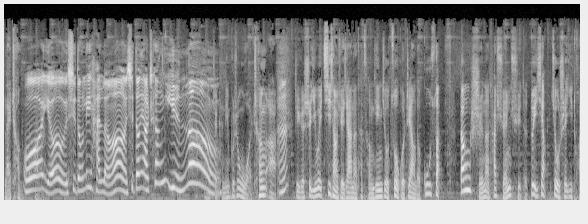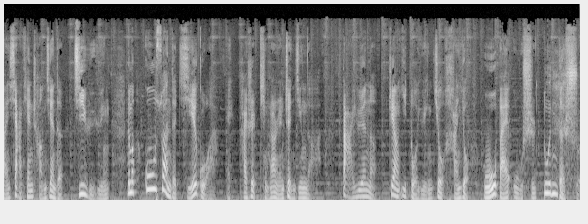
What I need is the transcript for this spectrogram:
来称。哦哟，旭东厉害了哦，旭东要称云喽这。肯定不是我称啊，嗯这个是一位气象学家呢，他曾经就做过这样的估算。当时呢，他选取的对象就是一团夏天常见的积雨云。那么估算的结果啊，哎，还是挺让人震惊的啊。大约呢，这样一朵云就含有五百五十吨的水。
